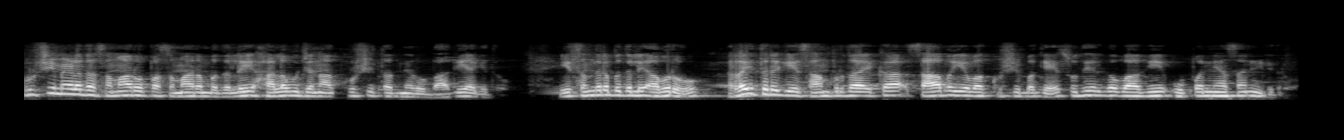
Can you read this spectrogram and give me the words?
ಕೃಷಿ ಮೇಳದ ಸಮಾರೋಪ ಸಮಾರಂಭದಲ್ಲಿ ಹಲವು ಜನ ಕೃಷಿ ತಜ್ಞರು ಭಾಗಿಯಾಗಿದ್ದರು. ಈ ಸಂದರ್ಭದಲ್ಲಿ ಅವರು ರೈತರಿಗೆ ಸಾಂಪ್ರದಾಯಿಕ ಸಾವಯವ ಕೃಷಿ ಬಗ್ಗೆ ಸುದೀರ್ಘವಾಗಿ ಉಪನ್ಯಾಸ ನೀಡಿದರು.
